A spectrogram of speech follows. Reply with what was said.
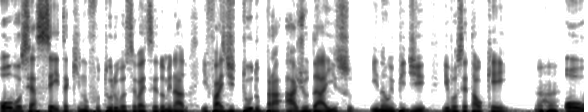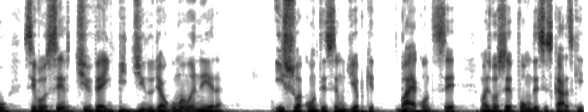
ou você aceita que no futuro você vai ser dominado e faz de tudo para ajudar isso e não impedir, e você tá ok. Aham. Ou se você estiver impedindo de alguma maneira isso acontecer um dia, porque vai acontecer, mas você for um desses caras que,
